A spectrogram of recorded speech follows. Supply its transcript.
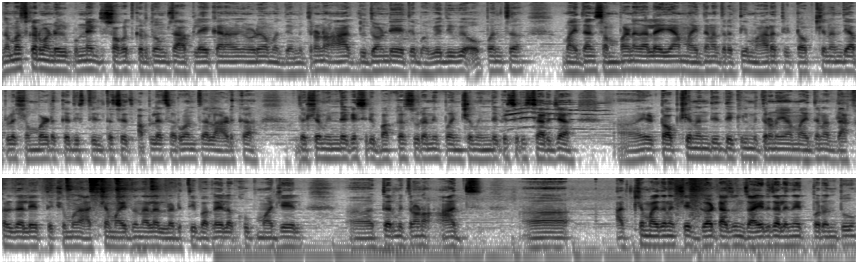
नमस्कार मंडळी पुन्हा एकदा स्वागत करतो तुमचं आपल्या एका नवीन व्हिडिओमध्ये. मित्रांनो आज दुदोंडे येथे भव्य दिव्य ओपनचं मैदान संपन्न झालं आहे. या मैदानात रती महारथी टॉपचे नंदी आपल्या शंभर टक्के दिसतील. तसेच आपल्या सर्वांचा लाडका दशम हिंदकेसरी बाकासूर आणि पंचम हिंदकेसरी सर्जा हे टॉपचे नंदी देखील मित्रांनो या मैदानात दाखल झाले आहेत. त्याच्यामुळे आजच्या मैदानाला लढती बघायला खूप मजा येईल. तर मित्रांनो आज आजच्या मैदानाचे गट अजून जाहीर झाले नाहीत परंतु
